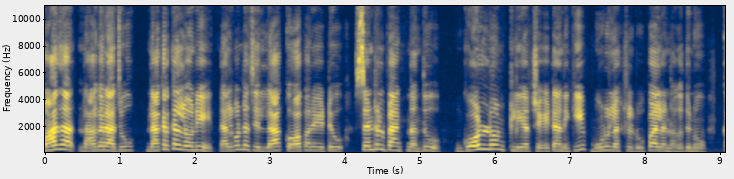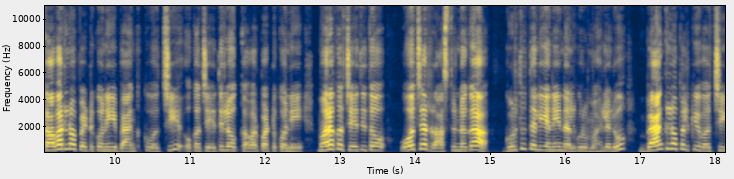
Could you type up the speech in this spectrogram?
మాద నాగరాజు నకరకల్లోని నల్గొండ జిల్లా కోఆపరేటివ్ సెంట్రల్ బ్యాంక్ నందు గోల్డ్ లోన్ క్లియర్ చేయటానికి మూడు లక్షల రూపాయల నగదును కవర్లో పెట్టుకొని బ్యాంకుకు వచ్చి ఒక చేతిలో కవర్ పట్టుకొని మరొక చేతితో ఓచర్ రాస్తుండగా గుర్తు తెలియని నలుగురు మహిళలు బ్యాంక్ లోపలికి వచ్చి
